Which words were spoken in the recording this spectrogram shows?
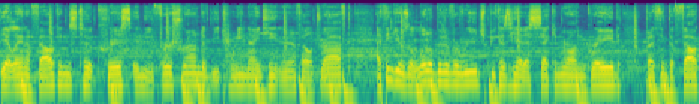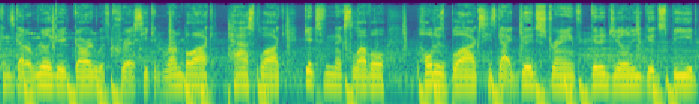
The Atlanta Falcons took Chris in the first round of the 2019 NFL Draft. I think it was a little bit of a reach because he had a second round grade, but I think the Falcons got a really good guard with Chris. He can run block, pass block, get to the next level, hold his blocks. He's got good strength, good agility, good speed.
